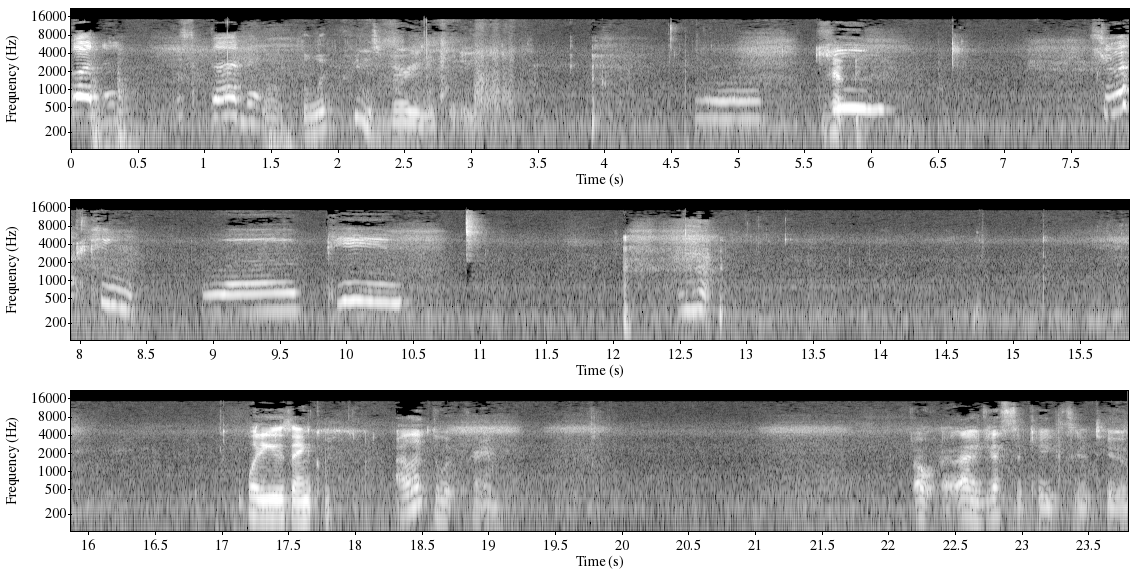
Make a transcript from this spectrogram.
Good. It's good. The whipped cream is very liquidy. Yep. Looking. Looking. What do you think? I like the whipped cream. Oh, I guess the cake's good too.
